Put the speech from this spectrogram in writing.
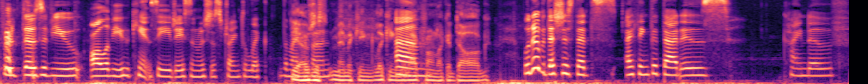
For those of you, all of you who can't see, Jason was just trying to lick the microphone. yeah, I was just mimicking licking the Um, microphone like a dog. Well, no, but that's just that's. I think that that is kind of.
